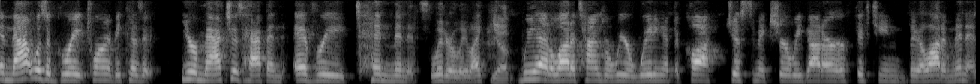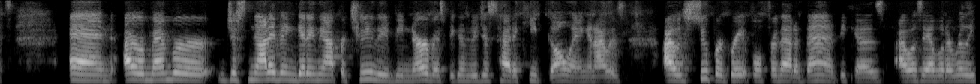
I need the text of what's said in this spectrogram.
and that was a great tournament because it your matches happened every 10 minutes literally. Like yep. we had a lot of times where we were waiting at the clock just to make sure we got our 15 the allotted minutes. And i remember just not even getting the opportunity to be nervous because we just had to keep going. And i was i was super grateful for that event because i was able to really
